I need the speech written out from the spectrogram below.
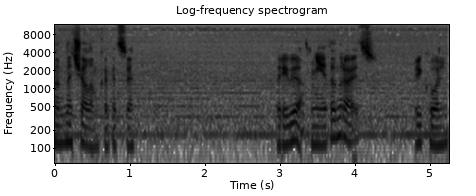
Над началом ККЦ. Ребят, мне это нравится. Прикольно.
